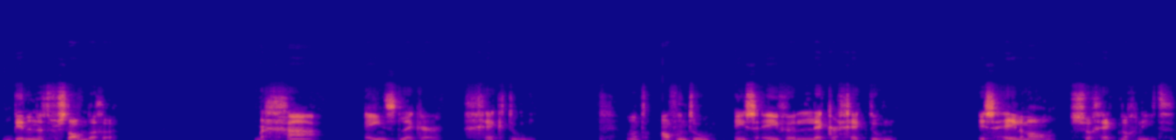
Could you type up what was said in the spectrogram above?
binnen het verstandige. Maar ga eens lekker gek doen. Want af en toe eens even lekker gek doen is helemaal zo gek nog niet.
